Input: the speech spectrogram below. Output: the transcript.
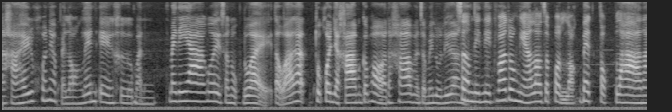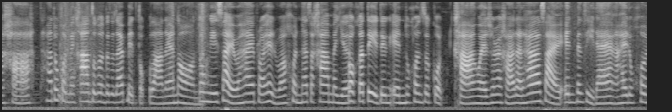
นะคะ ให้ทุกคนเนี่ยไปลองเล่นเองคือมัน ไม่ได้ยากเว้ยสนุกด้วย แต่ว่าถ้าทุกคนอย่าข้ามก็พอถ้าข้ามมันจะไม่รู้เรื่อง เสริมนิดๆว่าตรงเนี้ยเราจะปลดล็อกเบ็ดตกปลานะคะ ถ้าทุกคนไม่ข้ามทุกคนก็จะได้เบ็ดตกปลาแน่นอน ตรงนี้ใส่ไว้ให้เพราะเห็นว่าคนน่าจะข้ามมาเยอะ ปกติดึงเอ็นทุกคนจะกดค้างไว้ใช่ไหมคะ แต่ถ้าใส่เอ็นเป็นสีแดงอะให้ทุกคน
